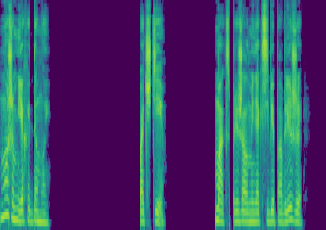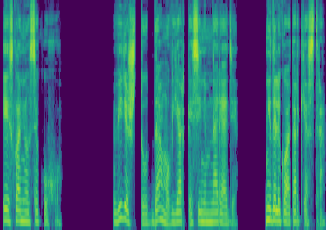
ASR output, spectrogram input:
можем ехать домой? Почти. Макс прижал меня к себе поближе и склонился к уху. Видишь ту даму в ярко-синем наряде, недалеко от оркестра?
